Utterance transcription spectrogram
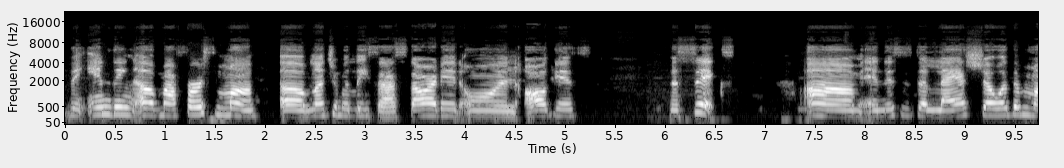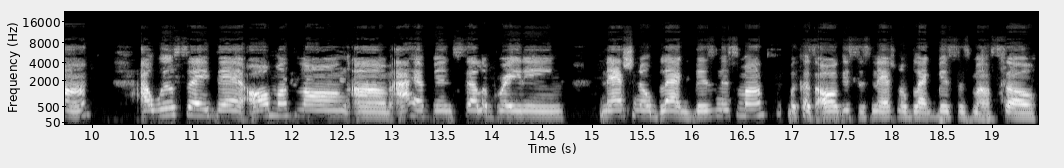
the ending of my first month of Luncheon with Lisa. I started on August the 6th. Um, and this is the last show of the month. I will say that all month long, um, I have been celebrating National Black Business Month because August is National Black Business Month. So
